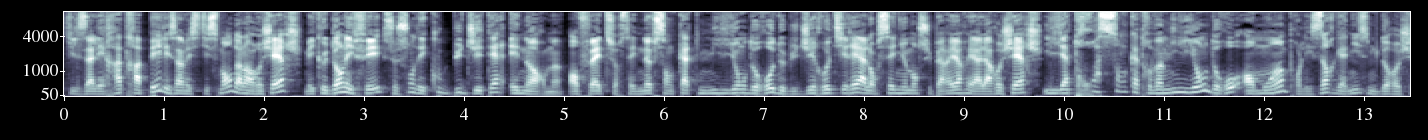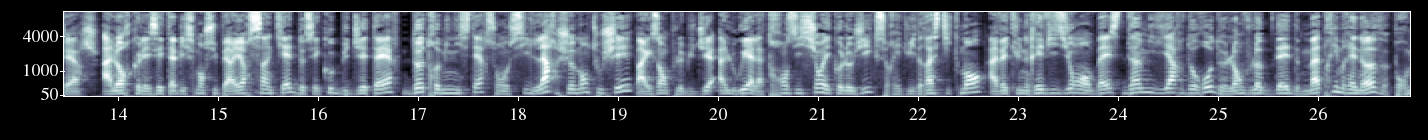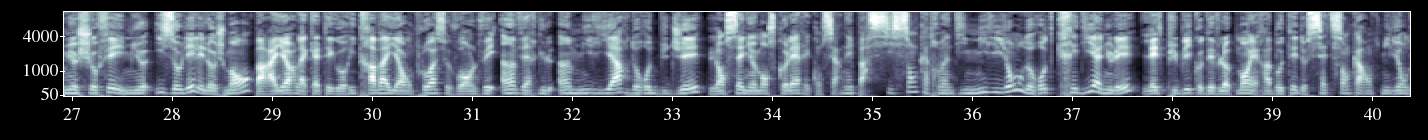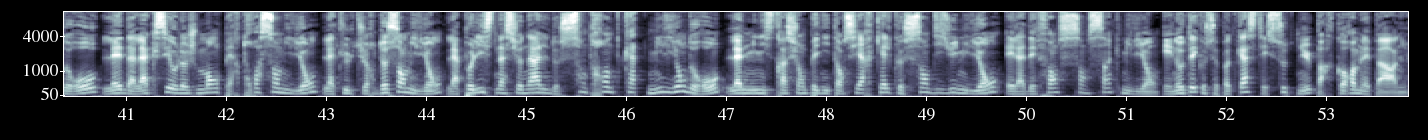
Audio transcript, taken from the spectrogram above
qu'ils allaient rattraper les investissements dans la recherche, mais que dans les faits, ce sont des coupes budgétaires énormes. En fait, sur ces 904 millions d'euros de budget retirés à l'enseignement supérieur et à la recherche, il y a 380 millions d'euros en moins pour les organismes de recherche. Alors que les établissements supérieurs s'inquiètent de ces coupes budgétaires, d'autres ministères sont aussi largement touchés. Par exemple, le budget alloué à la transition écologique se réduit drastiquement avec une révision en baisse d'un milliard d'euros de l'enveloppe d'aide MaPrimeRénov pour mieux chauffer et mieux isoler les logements. Par ailleurs, la catégorie travail et emploi se voit enlever 1,1 milliard d'euros de budget. L'enseignement scolaire est concerné par 690 millions d'euros de crédits annulés. L'aide publique au développement est rabotée de 740 millions d'euros. L'aide à l'accès au logement perd 300 millions. La culture 200 millions. La police nationale de 134 millions d'euros. L'administration pénitentiaire quelques 118 millions et la défense 105 millions. Et notez que ce podcast est soutenu par Quorum l'épargne.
